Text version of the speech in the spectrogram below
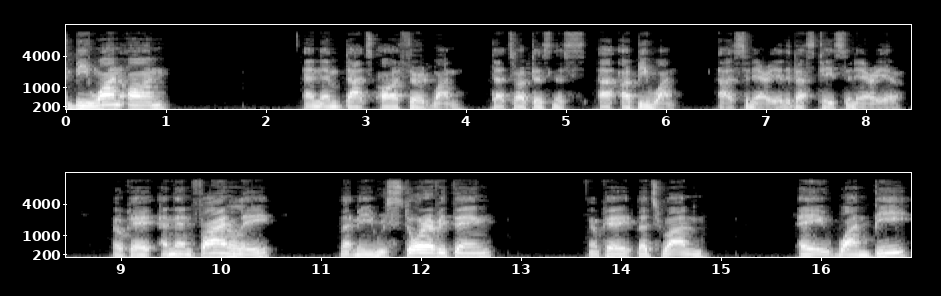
B1 on. And then that's our third one. That's our business, uh, our B1 uh, scenario, the best case scenario. Okay, and then finally, let me restore everything. Okay, let's run A1B.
